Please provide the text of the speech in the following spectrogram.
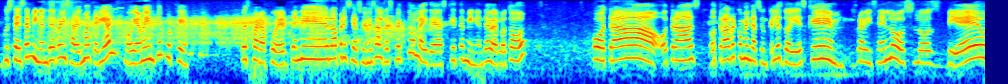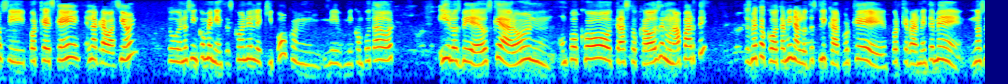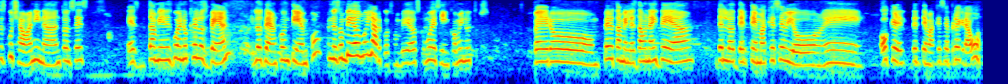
ustedes terminen de revisar el material, obviamente, porque pues para poder tener apreciaciones al respecto, la idea es que terminen de verlo todo. Otra, otra, otra recomendación que les doy es que revisen los, los videos y porque es que en la grabación tuve unos inconvenientes con el equipo, con mi, mi computador y los videos quedaron un poco trastocados en una parte. Entonces me tocó terminarlos de explicar porque, porque realmente me, no se escuchaba ni nada. Entonces es, también es bueno que los vean los vean con tiempo. No son videos muy largos, son videos como de cinco minutos, pero, pero también les da una idea de lo, del tema que se vio eh, o que, del tema que se pregrabó.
